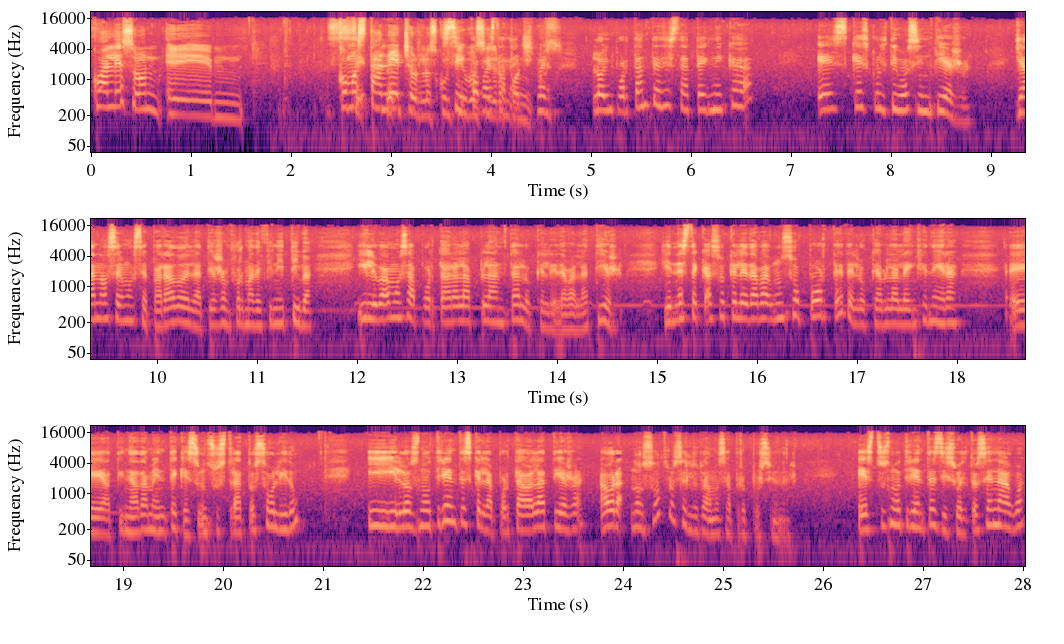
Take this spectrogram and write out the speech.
cuáles son... Eh, ¿Cómo están hechos los cultivos hidropónicos? Lo importante de esta técnica es que es cultivo sin tierra. Ya nos hemos separado de la tierra en forma definitiva y le vamos a aportar a la planta lo que le daba la tierra. Y en este caso que le daba un soporte de lo que habla la ingeniera eh, atinadamente, que es un sustrato sólido, y los nutrientes que le aportaba la tierra, ahora nosotros se los vamos a proporcionar. Estos nutrientes disueltos en agua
